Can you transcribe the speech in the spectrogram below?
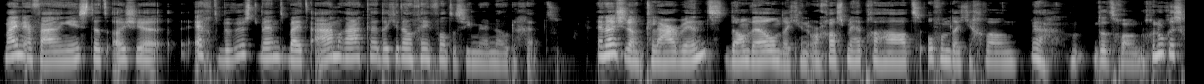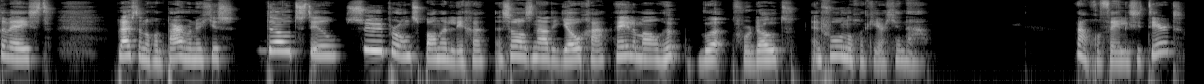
Mijn ervaring is dat als je echt bewust bent bij het aanraken, dat je dan geen fantasie meer nodig hebt. En als je dan klaar bent, dan wel omdat je een orgasme hebt gehad of omdat je gewoon, ja, dat gewoon genoeg is geweest, blijf dan nog een paar minuutjes doodstil, super ontspannen liggen. En zoals na de yoga, helemaal hup, voor dood. En voel nog een keertje na. Nou, gefeliciteerd.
